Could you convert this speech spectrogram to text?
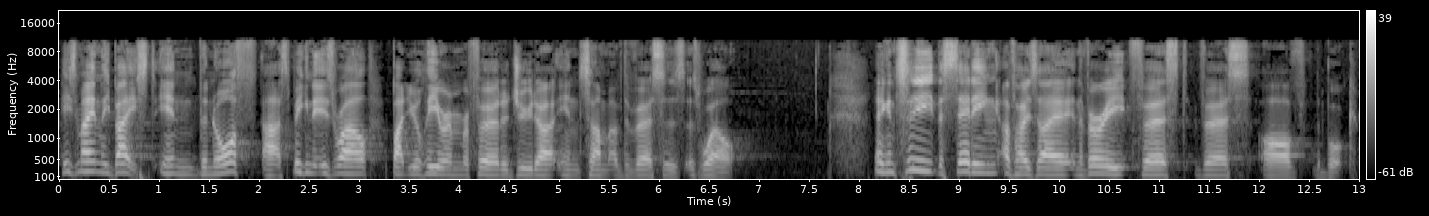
He's mainly based in the north, uh, speaking to Israel, but you'll hear him refer to Judah in some of the verses as well. Now, you can see the setting of Hosea in the very first verse of the book.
